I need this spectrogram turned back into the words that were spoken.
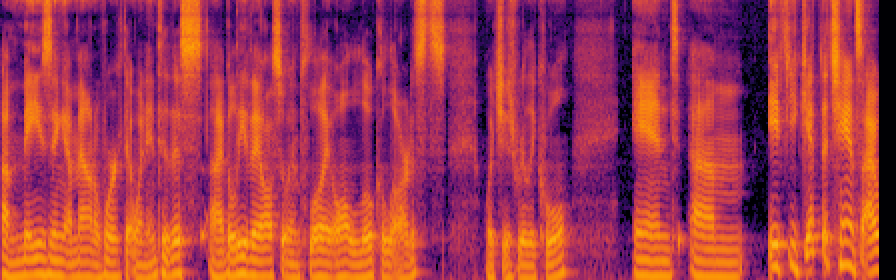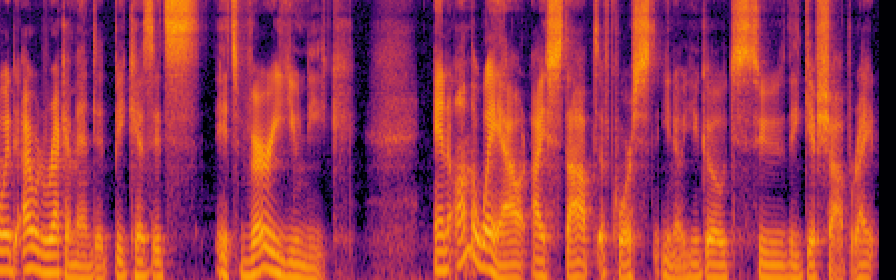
amazing amount of work that went into this. I believe they also employ all local artists which is really cool. And um, if you get the chance i would i would recommend it because it's it's very unique and on the way out, I stopped. Of course, you know, you go to the gift shop, right?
